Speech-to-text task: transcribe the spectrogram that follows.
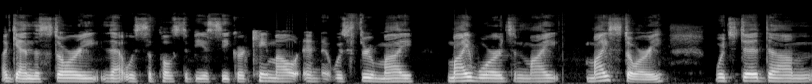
again, the story that was supposed to be a secret came out, and it was through my my words and my my story, which did um,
